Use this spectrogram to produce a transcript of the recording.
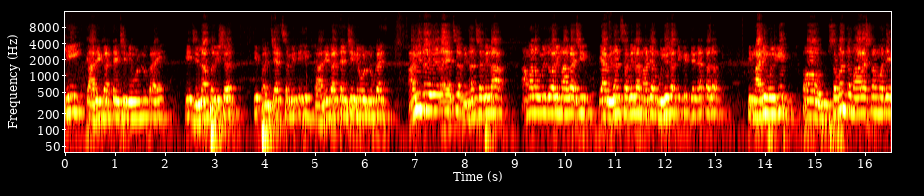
ही कार्यकर्त्यांची निवडणूक आहे ही जिल्हा परिषद ही पंचायत समिती ही कार्यकर्त्यांची निवडणूक आहे. आम्ही दरवेळेला याचं विधानसभेला आम्हाला उमेदवारी मागायची या विधानसभेला माझ्या मुलीला तिकीट देण्यात आलं. ती माझी मुलगी सबंध संबंध महाराष्ट्रामध्ये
